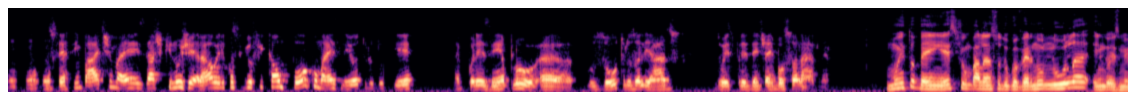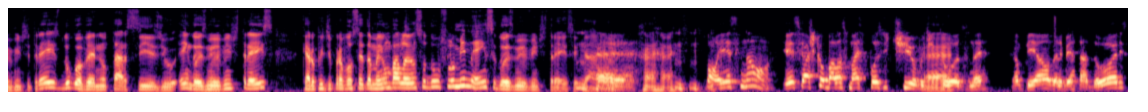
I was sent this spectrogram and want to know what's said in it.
um, um, certo embate, mas acho que no geral ele conseguiu ficar um pouco mais neutro do que, né, por exemplo, uh, os outros aliados do ex-presidente Jair Bolsonaro. Né? Muito bem, este é um balanço do governo Lula em 2023, do governo Tarcísio em 2023. Quero pedir para você também um balanço do Fluminense 2023, Ricardo. É. Bom, esse não, esse eu acho que é o balanço mais positivo de é. todos, né? Campeão da Libertadores,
